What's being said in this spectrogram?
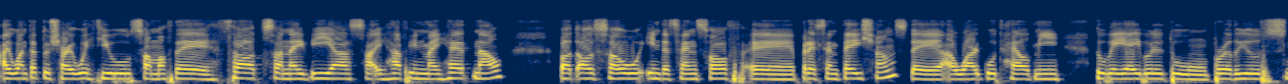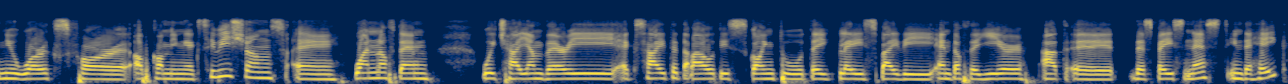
I wanted to share with you some of the thoughts and ideas I have in my head now but also in the sense of uh, presentations. The award would help me to be able to produce new works for upcoming exhibitions. Uh, one of them which I am very excited about, is going to take place by the end of the year at uh, the Space Nest in The Hague.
